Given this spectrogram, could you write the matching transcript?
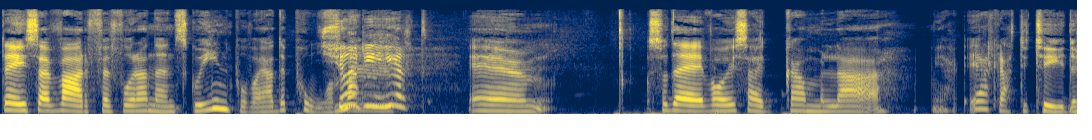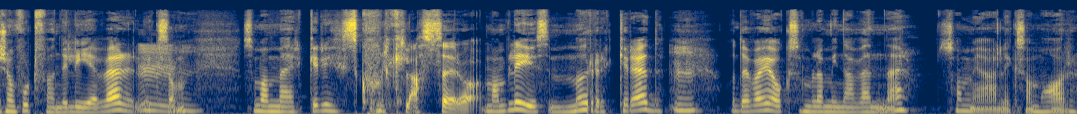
det är ju så här, varför får han ens gå in på vad jag hade på mig? Ja, det är helt... Ehm, så det var ju så här gamla jäkla attityder som fortfarande lever liksom. Som man märker i skolklasser och man blir ju så mörkrädd. Och det var ju också bland mina vänner som jag liksom har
